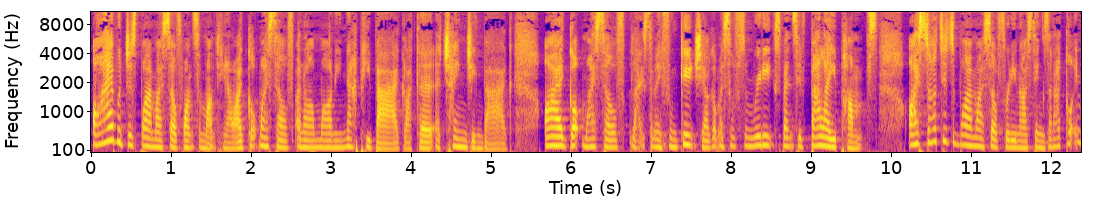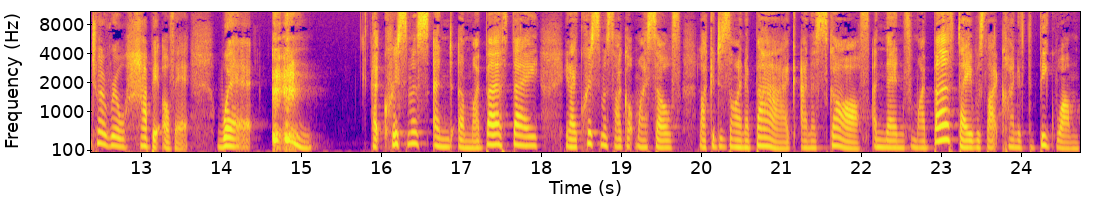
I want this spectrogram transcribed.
I would just buy myself once a month. You know, I got myself an Armani nappy bag, like a, a, changing bag. I got myself like something from Gucci. I got myself some really expensive ballet pumps. I started to buy myself really nice things and I got into a real habit of it where at Christmas and on my birthday, you know, Christmas, I got myself like a designer bag and a scarf. And then for my birthday was like kind of the big one.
